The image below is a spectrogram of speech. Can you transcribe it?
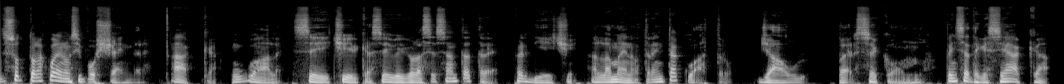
sotto la quale non si può scendere. H uguale 6, circa 6,63 per 10 alla meno 34 joule per secondo. Pensate che se H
